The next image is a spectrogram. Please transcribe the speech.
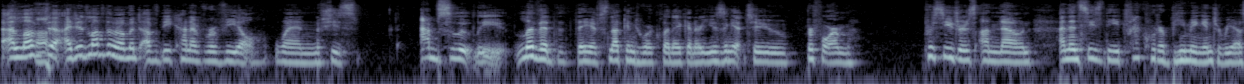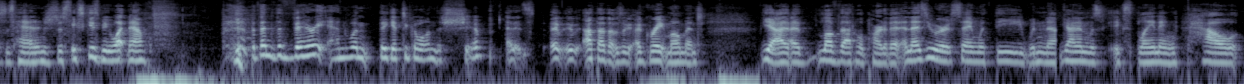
I loved uh. it. I did love the moment of the kind of reveal when she's absolutely livid that they have snuck into her clinic and are using it to perform procedures unknown, and then sees the tricorder beaming into Rios's hand and is just, "Excuse me, what now?" but then at the very end, when they get to go on the ship, and it's, it, it- I thought that was a, a great moment. Yeah, I, love that whole part of it. And as you were saying with the when uh, was explaining how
